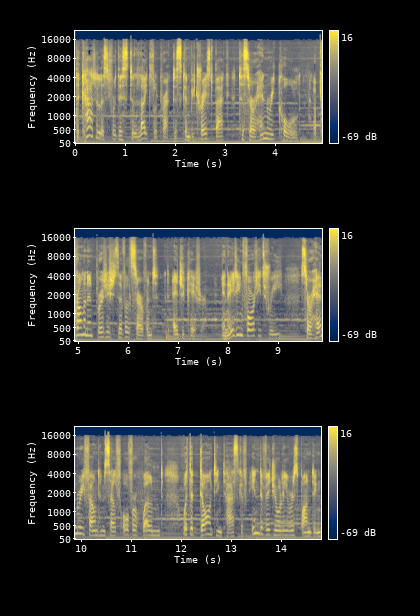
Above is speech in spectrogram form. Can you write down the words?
The catalyst for this delightful practice can be traced back to Sir Henry Cole, a prominent British civil servant and educator. In 1843, Sir Henry found himself overwhelmed with the daunting task of individually responding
